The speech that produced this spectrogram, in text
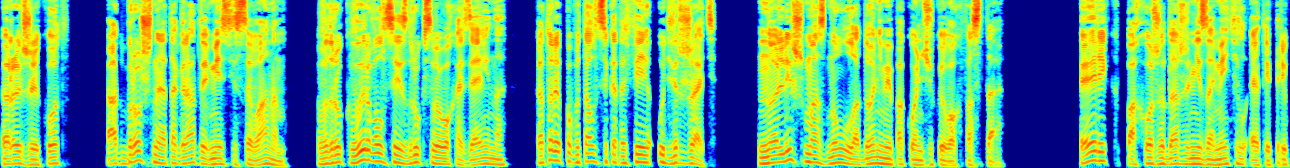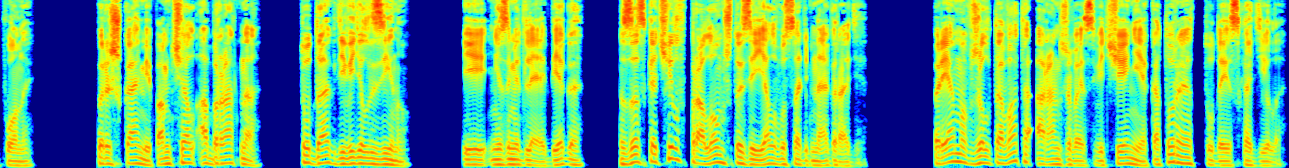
Рыжий кот, отброшенный от ограды вместе с Иваном, вдруг вырвался из рук своего хозяина, который попытался Котофея удержать, но лишь мазнул ладонями по кончику его хвоста. Эрик, похоже, даже не заметил этой препоны прыжками помчал обратно, туда, где видел Зину, и, не замедляя бега, заскочил в пролом, что зиял в усадебной ограде. Прямо в желтовато-оранжевое свечение, которое оттуда исходило.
